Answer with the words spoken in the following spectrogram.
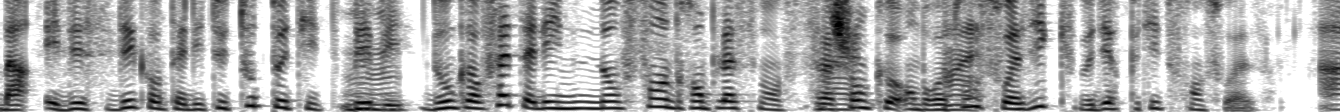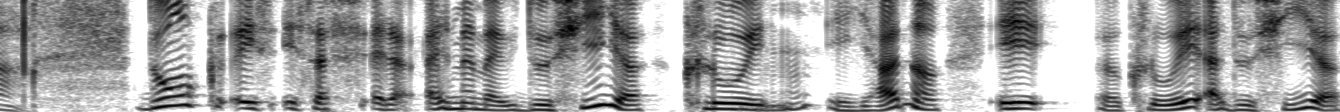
bah, est décédée quand elle était toute petite, mhm. bébé. Donc en fait, elle est une enfant de remplacement, sachant qu'en breton, ouais. veut dire petite Françoise. Ah. Donc, et, elle-même a eu deux filles, Chloé et Yann, et euh, Chloé a deux filles,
